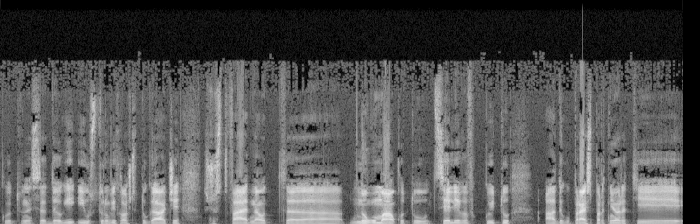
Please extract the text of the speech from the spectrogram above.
които не са дълги и установих още тогава, че всъщност това е една от а, много малкото цели, в които а да го правиш с партньора ти,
